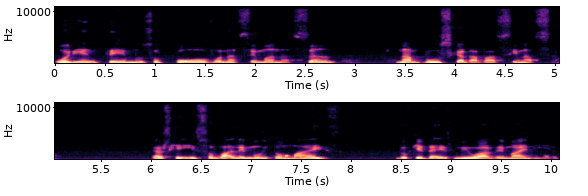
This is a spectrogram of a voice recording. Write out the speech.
orientemos o povo na Semana Santa na busca da vacinação. Acho que isso vale muito mais do que 10 mil Ave Marias.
